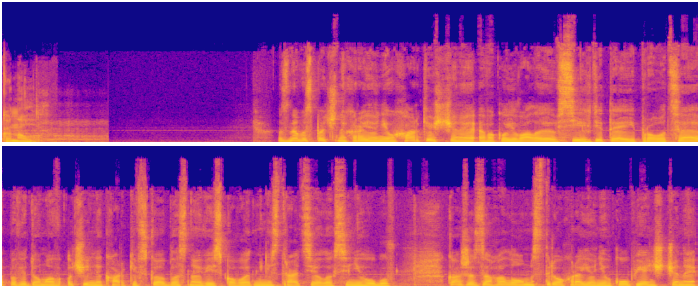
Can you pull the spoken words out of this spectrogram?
канал. З небезпечних районів Харківщини евакуювали всіх дітей. Про це повідомив очільник Харківської обласної військової адміністрації Олексій Нігубов. Каже, загалом з трьох районів Куп'янщини,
